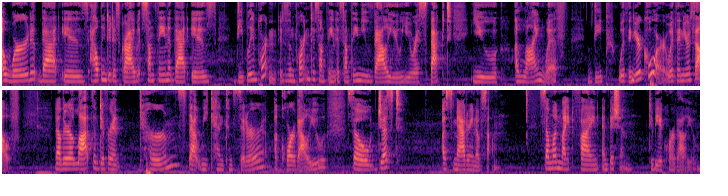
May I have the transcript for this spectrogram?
a word that is helping to describe something that is deeply important. It is important to something, it's something you value, you respect, you align with deep within your core, within yourself. Now, there are lots of different terms that we can consider a core value. So, just a smattering of some. Someone might find ambition to be a core value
